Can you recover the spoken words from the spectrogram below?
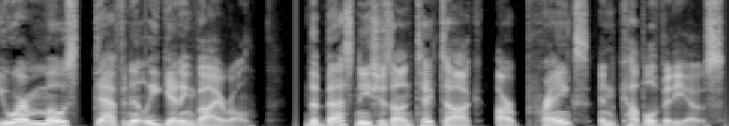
you are most definitely getting viral. The best niches on TikTok are pranks and couple videos.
